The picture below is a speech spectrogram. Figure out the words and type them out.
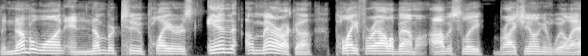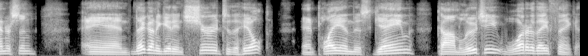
the number one and number two players in America play for Alabama. Obviously, Bryce Young and Will Anderson, and they're going to get insured to the hilt and play in this game. Tom Luicci, what are they thinking?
